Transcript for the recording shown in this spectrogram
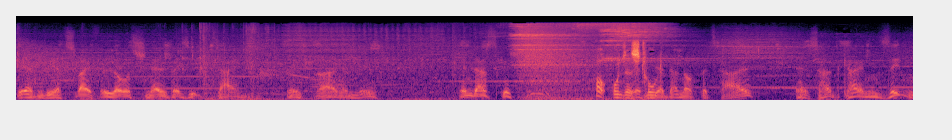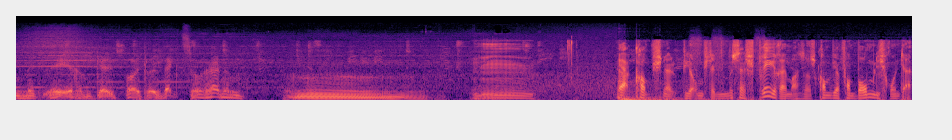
werden wir zweifellos schnell besiegt sein. Ich frage mich, wenn das geschieht, oh, unser ist tot. wir dann noch bezahlt? Es hat keinen Sinn, mit leerem Geldbeutel wegzurennen. Hm. Hm. Ja, komm, schnell wieder umstellen. Wir müssen das Springrennen machen, sonst kommen wir vom Baum nicht runter.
